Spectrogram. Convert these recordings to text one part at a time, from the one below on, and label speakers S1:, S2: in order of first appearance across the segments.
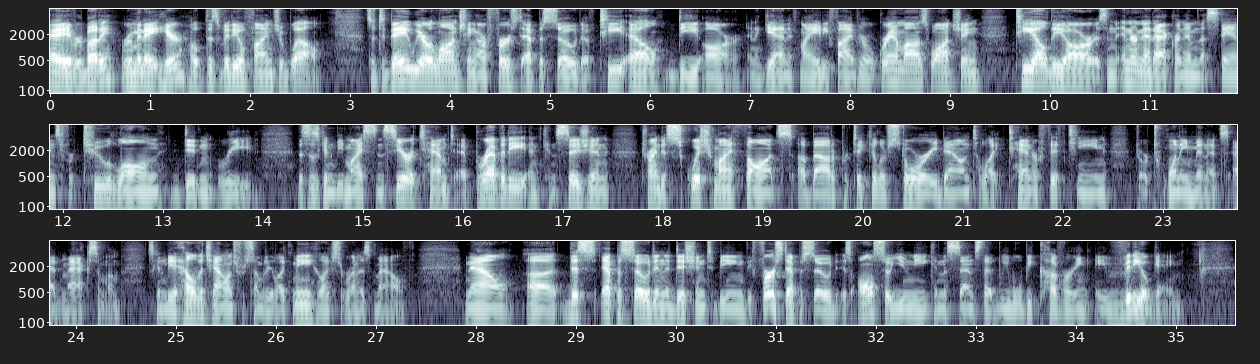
S1: Hey everybody, Ruminate here. Hope this video finds you well. So today we are launching our first episode of TLDR. And again, if my 85 year old grandma's watching, TLDR is an internet acronym that stands for Too Long Didn't Read. This is going to be my sincere attempt at brevity and concision, trying to squish my thoughts about a particular story down to like 10 or 15 or 20 minutes at maximum. It's going to be a hell of a challenge for somebody like me who likes to run his mouth. Now, uh, this episode, in addition to being the first episode, is also unique in the sense that we will be covering a video game.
